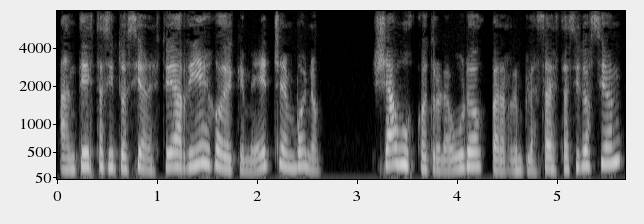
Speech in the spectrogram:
Ante esta situación, estoy a riesgo de que me echen, bueno, ya busco otro laburo para reemplazar esta situación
